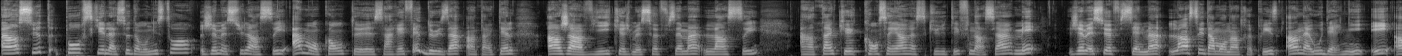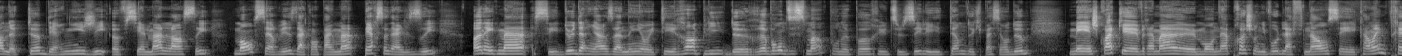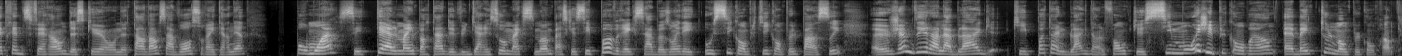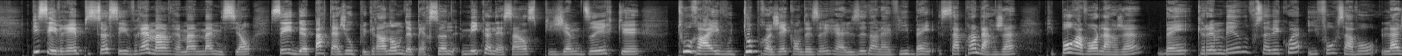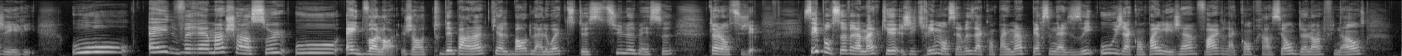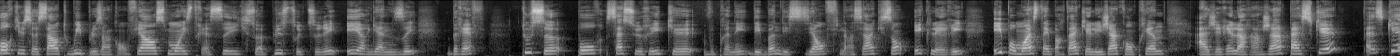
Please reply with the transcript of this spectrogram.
Ensuite, pour ce qui est la suite de mon histoire, je me suis lancée à mon compte. Euh, ça aurait fait deux ans en tant que tel, en janvier, que je me suis officiellement lancée en tant que conseillère en sécurité financière, mais je me suis officiellement lancée dans mon entreprise en août dernier et en octobre dernier, j'ai officiellement lancé mon service d'accompagnement personnalisé. Honnêtement, ces deux dernières années ont été remplies de rebondissements pour ne pas réutiliser les termes d'occupation double, mais je crois que vraiment euh, mon approche au niveau de la finance est quand même très très différente de ce qu'on a tendance à voir sur internet pour moi, c'est tellement important de vulgariser au maximum parce que c'est pas vrai que ça a besoin d'être aussi compliqué qu'on peut le penser. Euh, J'aime dire à la blague, qui est pas tant une blague dans le fond, que si moi j'ai pu comprendre, eh ben tout le monde peut comprendre. Puis c'est vrai, puis ça c'est vraiment vraiment ma mission, c'est de partager au plus grand nombre de personnes mes connaissances. Puis j'aime dire que tout rêve ou tout projet qu'on désire réaliser dans la vie, ben ça prend de l'argent. Puis pour avoir de l'argent, ben Krembin, vous savez quoi, il faut savoir la gérer. Ou être vraiment chanceux ou être voleur. Genre tout dépendant de quel bord de la loi tu te situes là, mais ça c'est un autre sujet. C'est pour ça vraiment que j'ai créé mon service d'accompagnement personnalisé où j'accompagne les gens vers la compréhension de leurs finances pour qu'ils se sentent, oui, plus en confiance, moins stressés, qu'ils soient plus structurés et organisés. Bref, tout ça pour s'assurer que vous prenez des bonnes décisions financières qui sont éclairées. Et pour moi, c'est important que les gens comprennent à gérer leur argent parce que parce que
